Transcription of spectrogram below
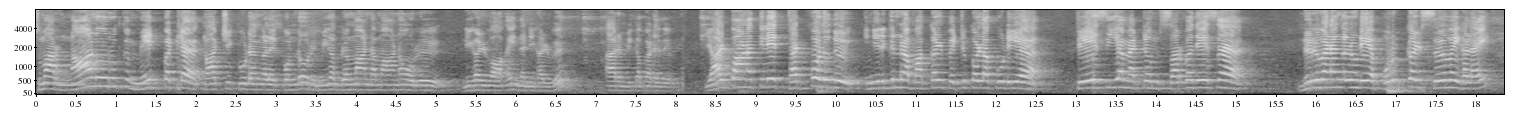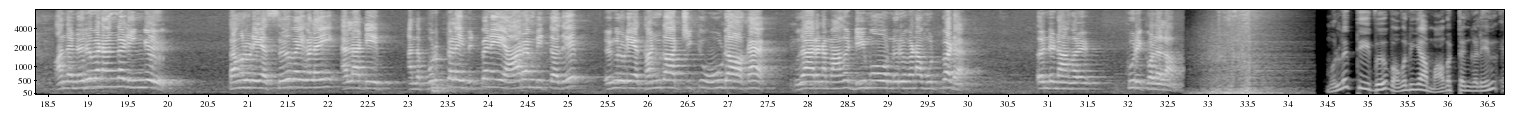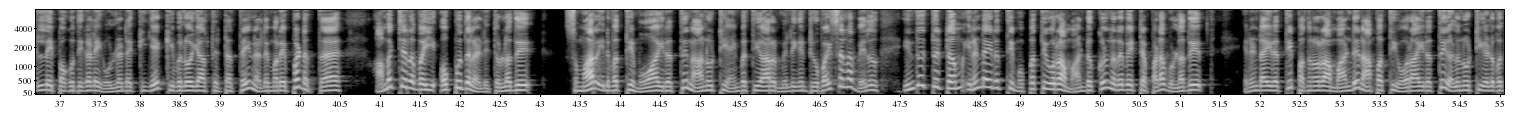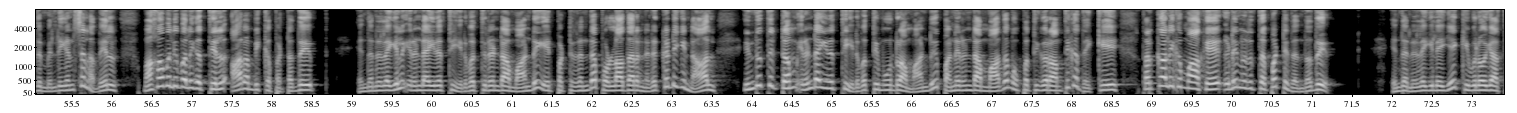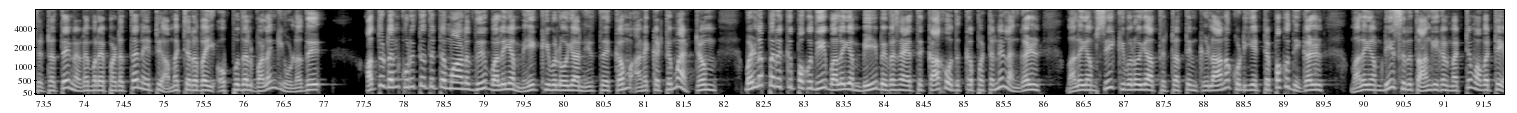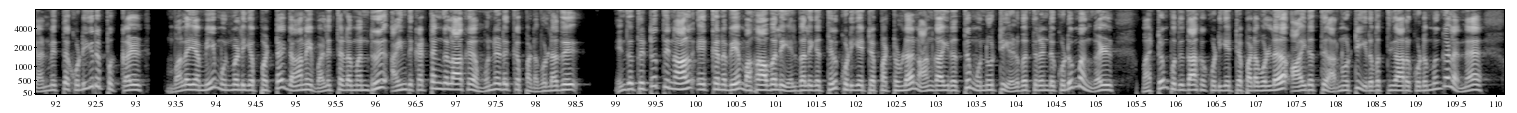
சுமார் நானூறுக்கு மேற்பட்ட காட்சிக்கூடங்களை கொண்ட ஒரு மிக பிரம்மாண்டமான ஒரு நிகழ்வாக இந்த நிகழ்வு ஆரம்பிக்கப்படுது. யாழ்ப்பாணத்திலே தற்பொழுது இங்கு இருக்கின்ற மக்கள் பெற்றுக்கொள்ளக்கூடிய தேசிய மற்றும் சர்வதேச நிறுவனங்களுடைய பொருட்கள் சேவைகளை அந்த நிறுவனங்கள் இங்கு தங்களுடைய சேவைகளை அல்லாட்டி அந்த பொருட்களை விற்பனையை ஆரம்பித்தது எங்களுடைய கண்காட்சிக்கு ஊடாக உதாரணமாக டிமோ நிறுவனம் உட்பட என்று நாங்கள் கூறிக்கொள்ளலாம். முல்லைத்தீவு வவுனியா மாவட்டங்களின் எல்லைப் பகுதிகளை உள்ளடக்கிய கிவலோயா திட்டத்தை நடைமுறைப்படுத்த அமைச்சரவை ஒப்புதல் அளித்துள்ளது. சுமார் இருபத்தி மூவாயிரத்து நானூற்றி ஐம்பத்தி ஆறு மில்லியன் ரூபாய் செலவில் இந்த திட்டம் இரண்டாயிரத்தி முப்பத்தி ஓராம் ஆண்டுக்குள் நிறைவேற்றப்பட உள்ளது. இரண்டாயிரத்தி பதினோராம் ஆண்டு நாற்பத்தி ஓராயிரத்து எழுநூற்றி எழுபது மில்லியன் செலவில் மகாபலி வலயத்தில் ஆரம்பிக்கப்பட்டது. இந்த நிலையில் இரண்டாயிரத்தி இருபத்தி இரண்டாம் ஆண்டு ஏற்பட்டிருந்த பொருளாதார நெருக்கடியினால் இந்த திட்டம் இரண்டாயிரத்தி இருபத்தி மூன்றாம் ஆண்டு பன்னிரெண்டாம் மாதம் முப்பத்தி ஓராம் திகதிக்கு தற்காலிகமாக இடைநிறுத்தப்பட்டிருந்தது. இந்த நிலையிலேயே கிவிலோயா திட்டத்தை நடைமுறைப்படுத்த நேற்று அமைச்சரவை ஒப்புதல் வழங்கியுள்ளது. அத்துடன் குறித்த திட்டமானது வலயம் மே கிவிலோயா நீர்த்தேக்கம் அணைக்கட்டு மற்றும் வெள்ளப்பெருக்கு பகுதி வலயம் பி விவசாயத்துக்காக ஒதுக்கப்பட்ட நிலங்கள். வலயம் சி கிவிலோயா திட்டத்தின் கீழான குடியேற்ற பகுதிகள். வலயம் டி சிறு தாங்கிகள் மற்றும் அவற்றை அண்மித்த குடியிருப்புகள். வலயமே e, முன்மொழியப்பட்ட யானை வழித்தடம் என்று ஐந்து கட்டங்களாக முன்னெடுக்கப்படவுள்ளது. இந்த திட்டத்தினால் ஏற்கனவே மகாவலி எல்வலயத்தில் குடியேற்றப்பட்டுள்ள நான்காயிரத்து முன்னூற்றி எழுபத்தி ரெண்டு குடும்பங்கள். மற்றும் புதிதாக குடியேற்றப்படவுள்ள ஆயிரத்து அறுநூற்றி இருபத்தி ஆறு குடும்பங்கள் என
